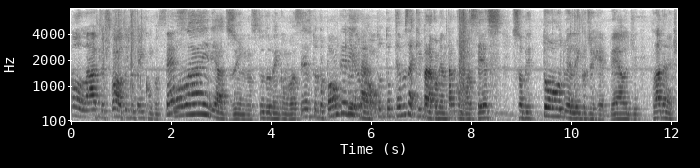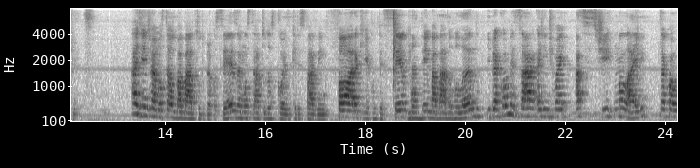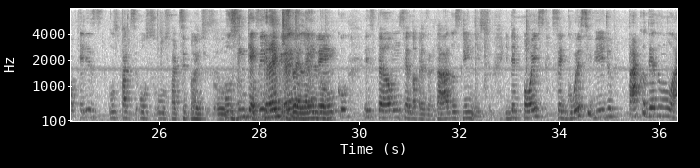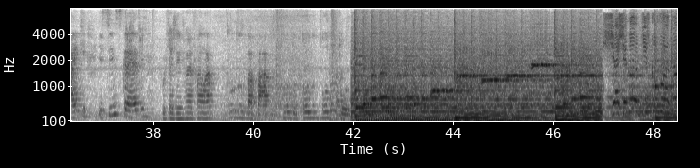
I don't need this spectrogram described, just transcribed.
Olá pessoal, tudo bem com vocês? Olá, enviadinhos, tudo bem com vocês? Tudo bom, querida? bom. Tudo- Estamos aqui para comentar com vocês sobre todo o elenco de Rebelde lá da Netflix. A gente vai mostrar os babados tudo pra vocês, vai mostrar todas as coisas que eles fazem fora, o que que aconteceu, o que Ah. tem babado rolando. E pra começar, a gente vai assistir uma live na qual eles, os, partici- os, os participantes, os, Os integrantes do elenco. elenco estão sendo apresentados de início. E depois, segura esse vídeo, taca o dedo no like e se inscreve, porque a gente vai falar tudo os babados, tudo, tudo, tudo, tudo. Já chegou o disco voador!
